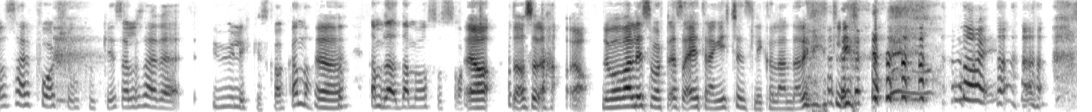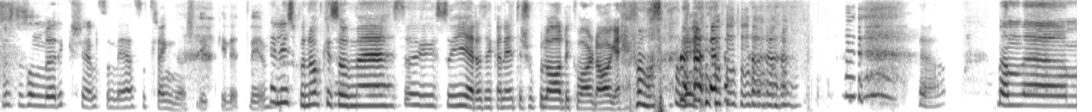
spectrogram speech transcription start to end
og så er det fortune cookies, eller så er det ulykkeskakene, da. Ja. De, de, de er også svarte. Ja, altså, ja, det var veldig svart. Altså, jeg trenger ikke en slik kalender i mitt liv. Nei. Hvis du er sånn mørk sjel som jeg, så trenger du en slik i ditt liv. Jeg har lyst på noe som, eh, så- som gjør at jeg kan spise sjokolade hver dag. Jeg, på en måte. ja. Men, ehm,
